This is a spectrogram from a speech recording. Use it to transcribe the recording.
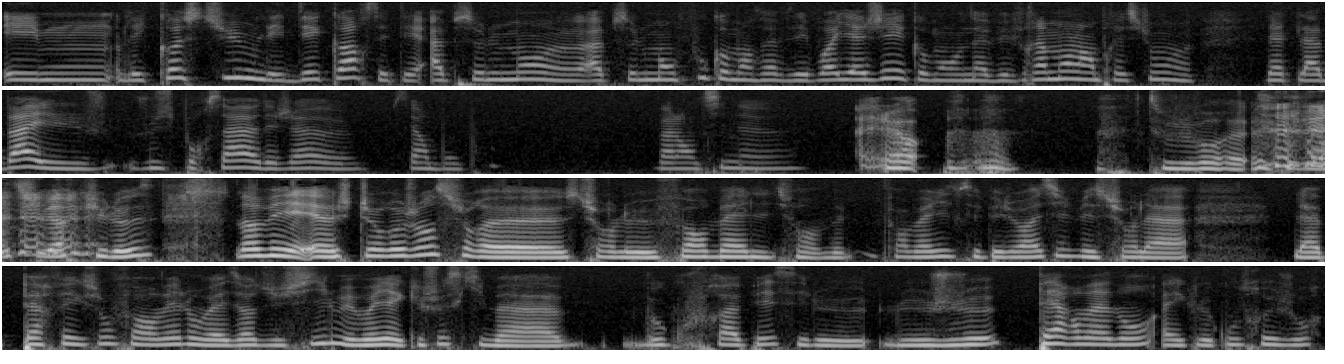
Et hum, les costumes, les décors, c'était absolument, euh, absolument fou comment ça faisait voyager comment on avait vraiment l'impression euh, d'être là-bas. Et juste pour ça, déjà, euh, c'est un bon point. Valentine. euh, Alors, toujours euh, la tuberculose. Non, mais euh, je te rejoins sur, euh, sur le formalisme, enfin, formalisme c'est péjoratif, mais sur la, la perfection formelle, on va dire, du film. Et moi, il y a quelque chose qui m'a beaucoup frappé, c'est le, le jeu permanent avec le contre-jour.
